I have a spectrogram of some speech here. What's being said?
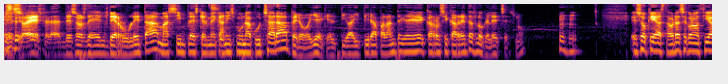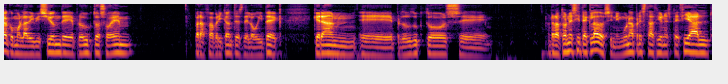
sé. Eso es, de esos de, de ruleta, más simples que el mecanismo una cuchara, pero oye, que el tío ahí tira para adelante carros y carretas lo que le eches, ¿no? Eso que hasta ahora se conocía como la división de productos OEM para fabricantes de Logitech, que eran eh, productos eh, ratones y teclados sin ninguna prestación especial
